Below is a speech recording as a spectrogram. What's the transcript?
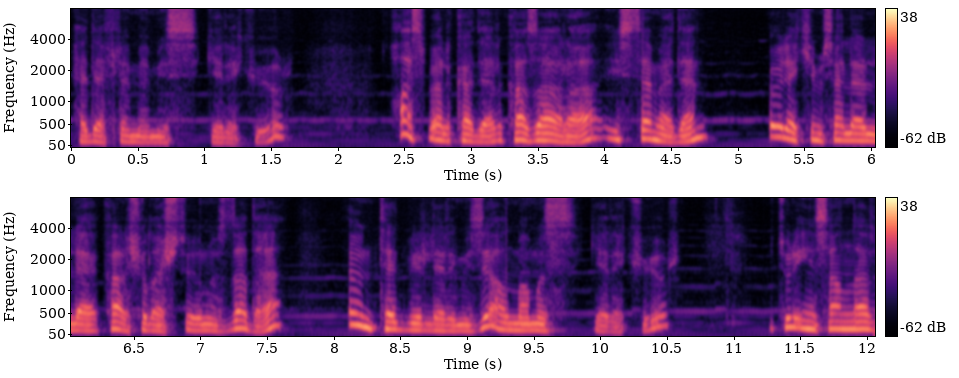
hedeflememiz gerekiyor. Hasbel kader, kazara, istemeden öyle kimselerle karşılaştığımızda da ön tedbirlerimizi almamız gerekiyor. Bu tür insanlar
